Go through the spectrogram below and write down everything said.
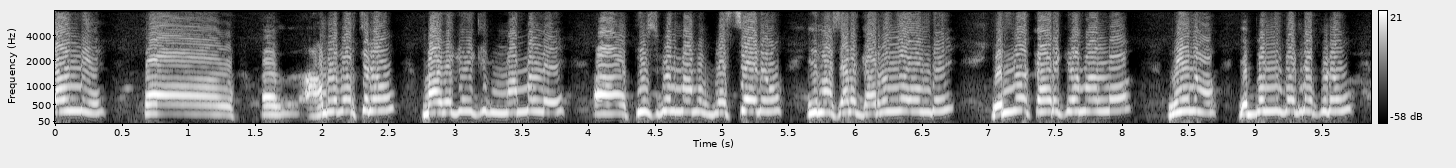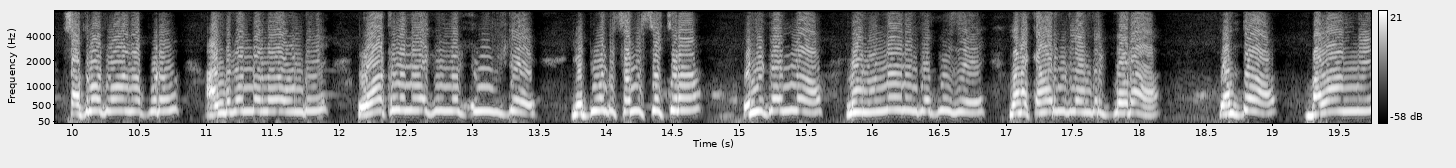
దాన్ని అమలుపరచడం మా దగ్గరికి మమ్మల్ని తీసుకుని మమ్మల్ని బ్లెస్ చేయడం ఇది మా చాలా గర్వంగా ఉంది. ఎన్నో కార్యక్రమాల్లో నేను ఇబ్బంది పడినప్పుడు సతమతమైనప్పుడు అండదండలుగా ఉండి లోకల్ నాయకులు ఎటువంటి సమస్య వచ్చినా ఎన్ని టైంలో నేను ఉన్నానని చెప్పేసి మన కార్మికులందరికీ కూడా ఎంతో బలాన్ని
